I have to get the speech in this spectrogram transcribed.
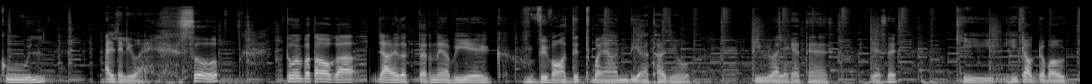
cool I'll tell you why. So, तुम्हें पता होगा जावेद अख्तर ने अभी एक विवादित बयान दिया था जो टी वी वाले कहते हैं जैसे कि he talk about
